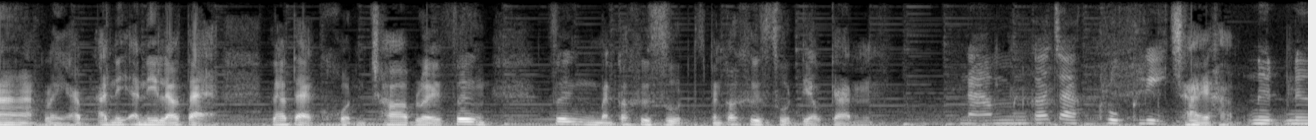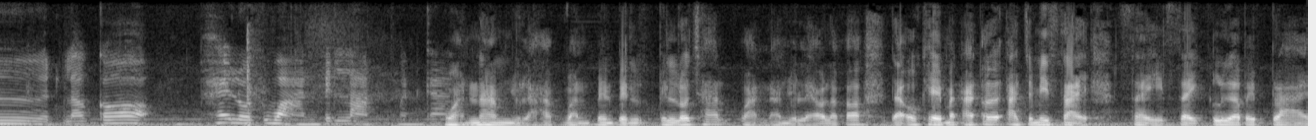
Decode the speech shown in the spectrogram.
มากอะไรเงี้ยครับอันนี้อันนี้แล้วแต่แล้วแต่คนชอบเลย ซึ่งซึ่งมันก็คือสูตรมันก็คือสูตรเดียวกัน น้ำมันก็จะคลุกคลิกใช่ครับหนืดหนืดๆแล้วก็ ให้รสหวานเป็นหลักเหมือนกันหวานนำอยู่แล้วครับหวานเป็นเป็นเป็นรสชาติหวานนำอยู่แล้ว แล้วก็แต่โอเคมันเอออาจจะมีใส่ใส่ใส่เกลือไปปลาย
